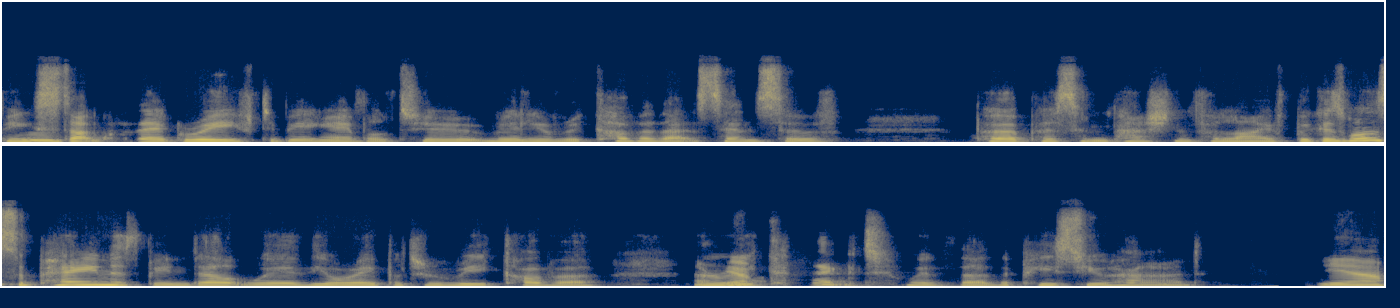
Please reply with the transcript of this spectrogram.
being mm. stuck with their grief to being able to really recover that sense of purpose and passion for life. Because once the pain has been dealt with, you're able to recover and yeah. reconnect with uh, the peace you had. Yeah.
